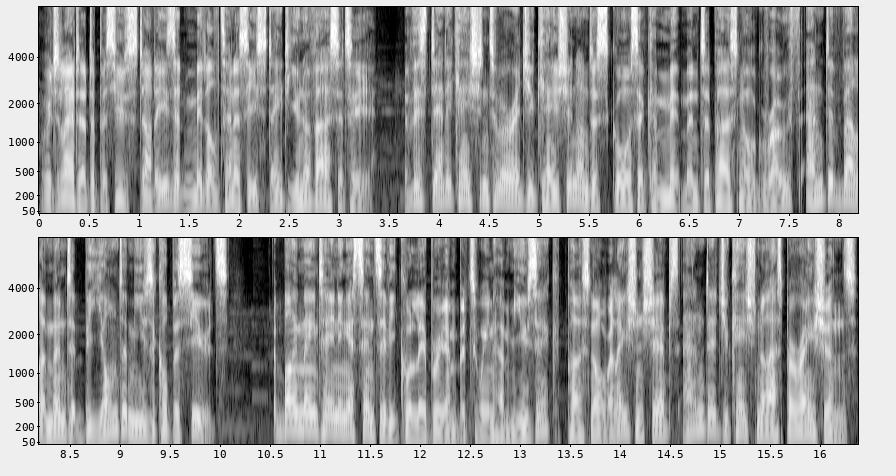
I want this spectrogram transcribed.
which led her to pursue studies at Middle Tennessee State University. This dedication to her education underscores her commitment to personal growth and development beyond her musical pursuits, by maintaining a sense of equilibrium between her music, personal relationships, and educational aspirations,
